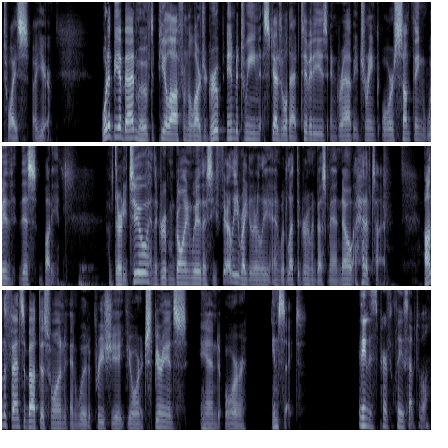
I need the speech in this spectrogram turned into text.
twice a year. Would it be a bad move to peel off from the larger group in between scheduled activities and grab a drink or something with this buddy? I'm 32, and the group I'm going with I see fairly regularly and would let the groom and best man know ahead of time. On the fence about this one and would appreciate your experience and or insight I think this is perfectly acceptable.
